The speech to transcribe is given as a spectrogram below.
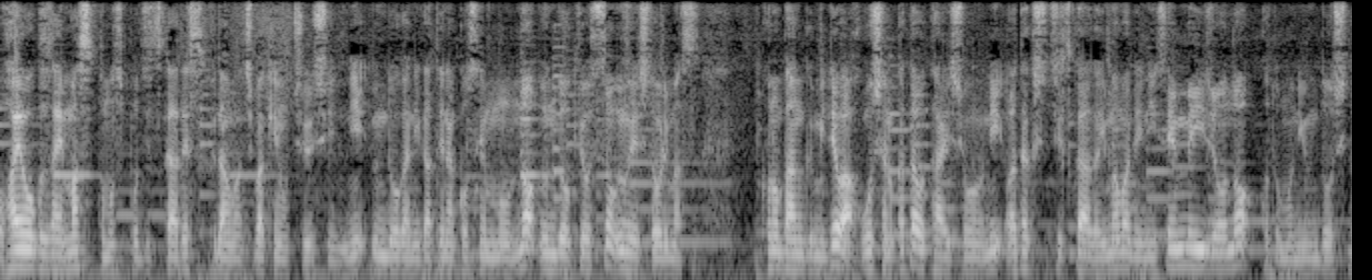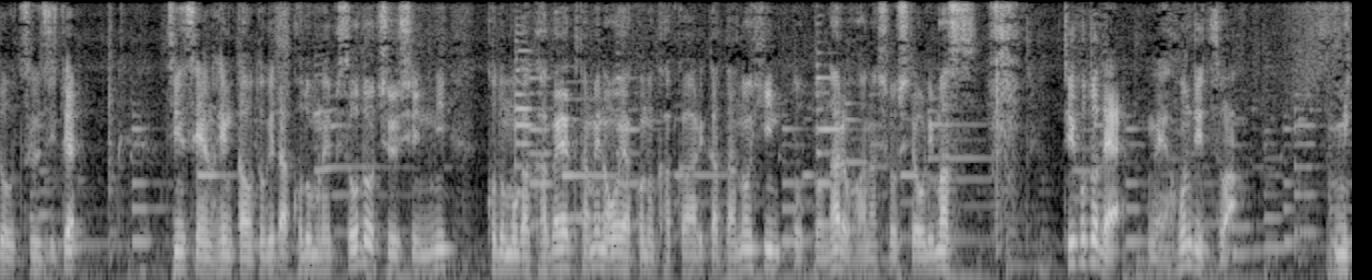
おはようございます。トモスポジツカーです。普段は千葉県を中心に運動が苦手な子専門の運動教室を運営しております。この番組では保護者の方を対象に私実川が今まで2000名以上の子供に運動指導を通じて人生の変化を遂げた子供のエピソードを中心に子供が輝くための親子の関わり方のヒントとなるお話をしております。ということで、え本日は三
